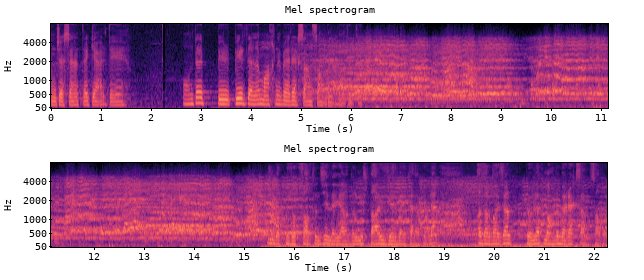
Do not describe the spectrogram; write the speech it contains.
incəsənətə gəldi. Onda bir, bir dənə mahnı və rəqs ansambl var idi. Hı. 1936-cı ildə yaradılmış Dahi Üzeyir bəy tərəfindən Azərbaycan Dövlət Mahnı və Rəqs ansamblı.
